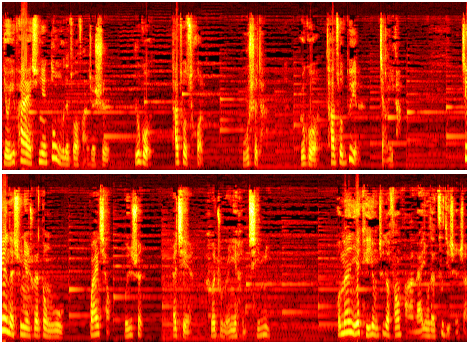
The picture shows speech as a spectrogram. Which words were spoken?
有一派训练动物的做法就是，如果他做错了，无视他；如果他做对了，奖励他。这样的训练出来动物，乖巧温顺，而且和主人也很亲密。我们也可以用这个方法来用在自己身上，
